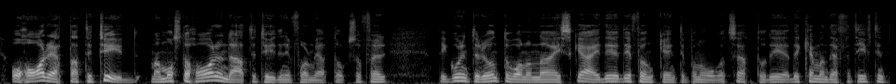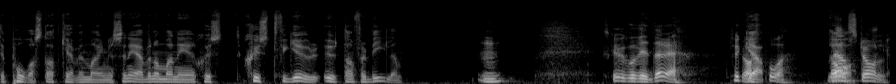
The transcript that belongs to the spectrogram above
och har rätt attityd. Man måste ha den där attityden i Formel 1 också för det går inte runt att vara någon nice guy. Det, det funkar inte på något sätt och det, det, kan man definitivt inte påstå att Kevin Magnussen är, även om man är en schysst, schysst figur utanför bilen. Mm. Ska vi gå vidare? Tycker Rakt jag. på. Lance ja. Stroll,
